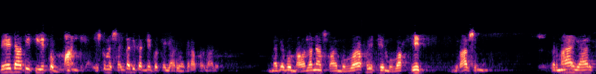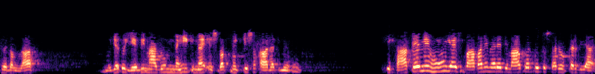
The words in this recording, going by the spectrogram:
بیدا کی تیر کو مان لیا۔ اس کو میں سجدہ بھی کرنے کو تیار ہوں کرا فرما دو مگر وہ مولانا صاحب مواحد تھے مواحد جواب سننے فرمایا، یا رسول اللہ، مجھے تو یہ بھی معلوم نہیں کہ میں اس وقت میں کس حالت میں ہوں۔ افاقے میں ہوں یا اس بابا نے میرے دماغ پر کوئی تصرف کر دیا ہے؟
